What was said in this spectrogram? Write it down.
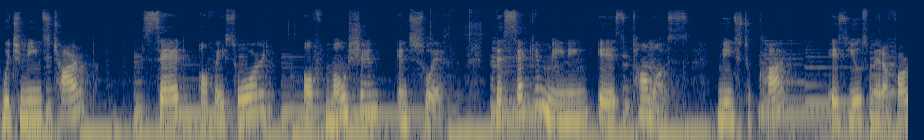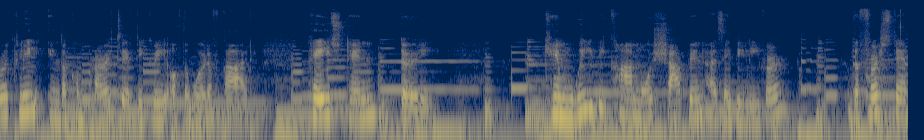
which means sharp, said of a sword, of motion, and swift. The second meaning is tomos, means to cut, is used metaphorically in the comparative degree of the Word of God. Page 1030. Can we become more sharpened as a believer? The first step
